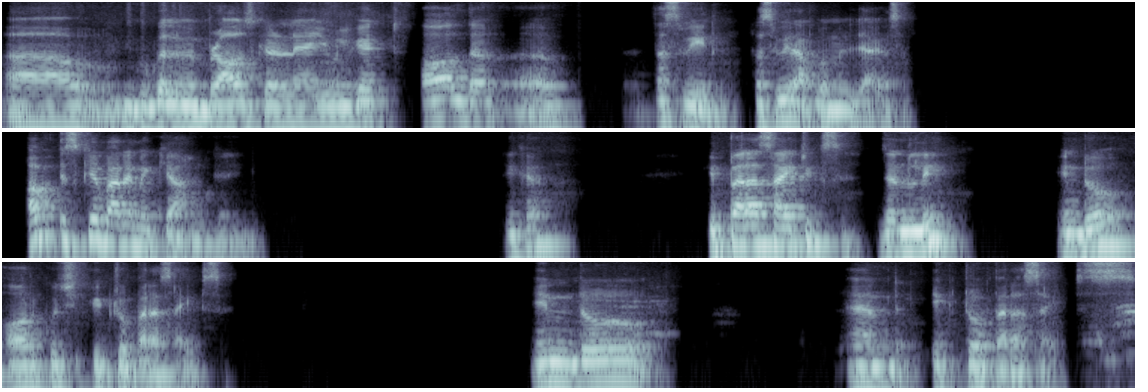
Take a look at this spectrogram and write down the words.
गूगल में ब्राउज कर लें you will get all the तस्वीर। तस्वीर आपको मिल जाएगा सब। अब इसके बारे में क्या हम कहेंगे? ठीक है? कि पैरासाइटिक्स जनरली इंडो और कुछ इक्टोपैरासाइट्स इंडो एंड इक्टोपैरासाइट्स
